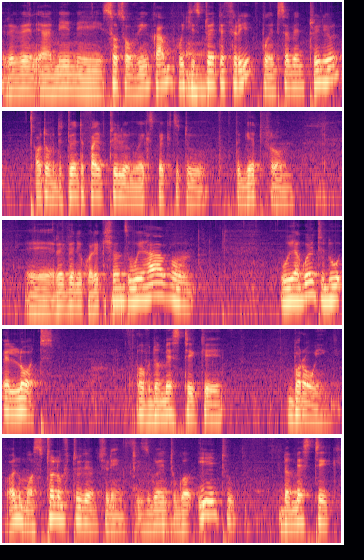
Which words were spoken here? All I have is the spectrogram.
revenue, I mean, uh, source of income, which is 23.7 trillion out of the 25 trillion we expect to to get from uh, revenue collections. We have, um, we are going to do a lot of domestic uh, borrowing. Almost 12 trillion shillings is going to go into domestic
